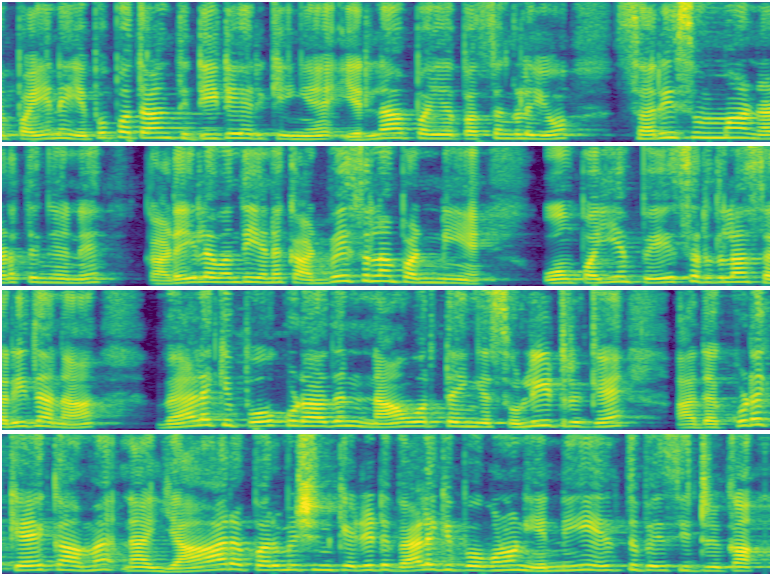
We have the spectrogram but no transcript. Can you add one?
என் பையனை எப்போ பார்த்தாலும் திட்டிகிட்டே இருக்கீங்க. எல்லா பைய பசங்களையும் சரிசும்மா நடத்துங்கன்னு கடையில் வந்து எனக்கு அட்வைஸ் எல்லாம் பண்ணியே. உன் பையன் பேசுறதெல்லாம் சரிதானா? வேலைக்கு போகக்கூடாதுன்னு நான் ஒருத்தன் இங்கே சொல்லிட்டு இருக்கேன். அதை கூட கேட்காம நான் யாரை பர்மிஷன் கேட்டுட்டு வேலைக்கு போகணும்னு என்னையே எடுத்து பேசிட்டு இருக்கான்.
